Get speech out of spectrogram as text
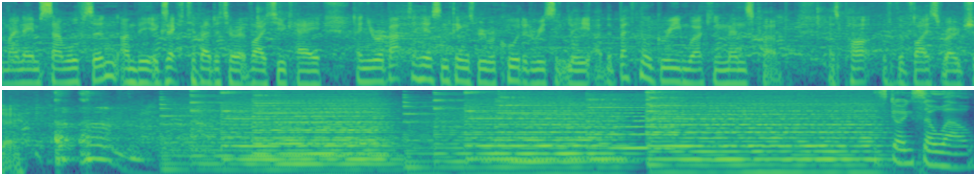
my name's Sam Wolfson. I'm the executive editor at Vice UK, and you're about to hear some things we recorded recently at the Bethnal Green Working Men's Club as part of the Vice Roadshow. It's going so well.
